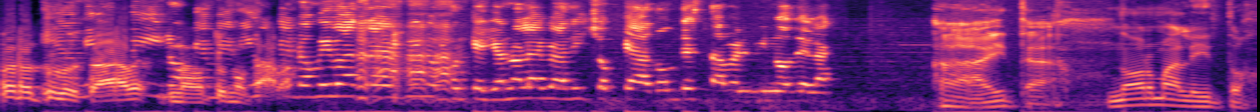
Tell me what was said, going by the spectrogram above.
Pero tú lo sabes. vino, No, tú no dijo que estabas. no me iba a traer vino porque yo no le había dicho que a dónde estaba el vino de la Ahí está. Normalito.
